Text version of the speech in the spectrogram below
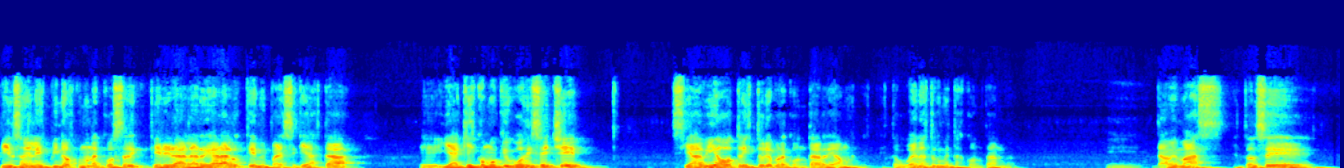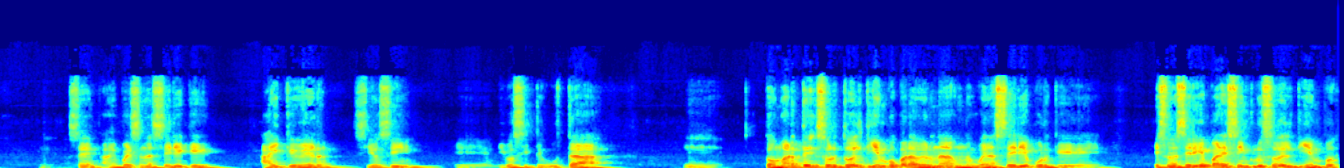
pienso en el spin-off como una cosa de querer alargar algo que me parece que ya está eh, y aquí es como que vos dices, che, si había otra historia para contar, digamos, está bueno esto que me estás contando. Eh, dame más. Entonces, eh, no sé, a mí me parece una serie que hay que ver, sí o sí. digo, si te gusta tomarte sobre todo el tiempo para ver una, buena serie, porque es una serie que parece incluso del tiempo,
